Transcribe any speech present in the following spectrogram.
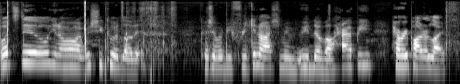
But still, you know, I wish he could love it. Because it would be freaking awesome. If we'd live a happy Harry Potter life.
